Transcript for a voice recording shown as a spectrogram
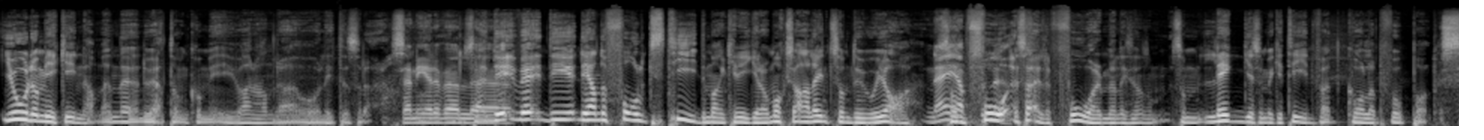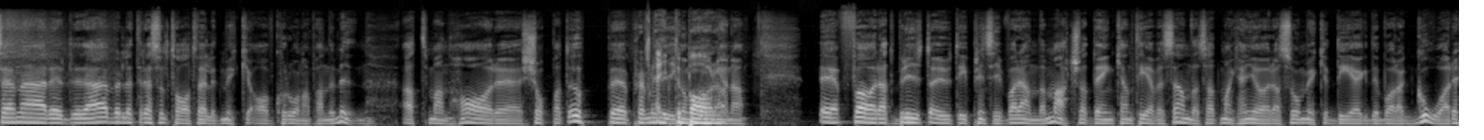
Jo, de gick innan, men eh, du vet, de kom i varandra och lite sådär. Sen är det väl... Här, eh, det, det, det är ändå folks tid man krigar om också, alla är inte som du och jag. Nej, som absolut. får, eller får, men liksom, som, som lägger så mycket tid för att kolla på fotboll. Sen är det, det är väl ett resultat väldigt mycket av coronapandemin. Att man har eh, shoppat upp eh, Premier. League-omgångarna för att bryta ut i princip varenda match så att den kan tv-sändas så att man kan göra så mycket deg det bara går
